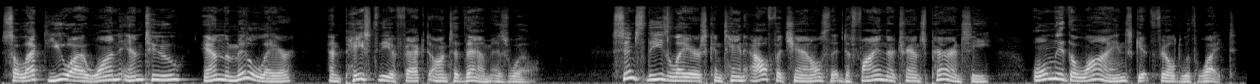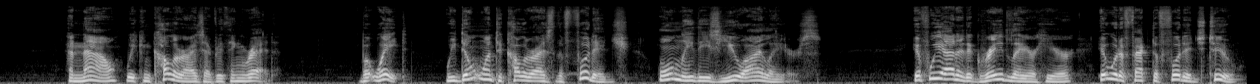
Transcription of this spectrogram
Select UI 1 and 2 and the middle layer and paste the effect onto them as well. Since these layers contain alpha channels that define their transparency, only the lines get filled with white. And now we can colorize everything red. But wait, we don't want to colorize the footage, only these UI layers. If we added a grade layer here, it would affect the footage too.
